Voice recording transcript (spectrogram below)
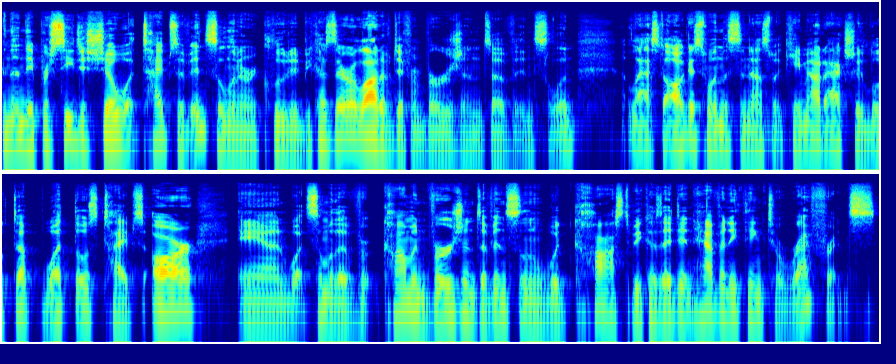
And then they proceed to show what types of insulin are included because there are a lot of different versions of insulin. Last August, when this announcement came out, I actually looked up what those types are and what some of the v- common versions of insulin would cost because I didn't have anything to reference.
